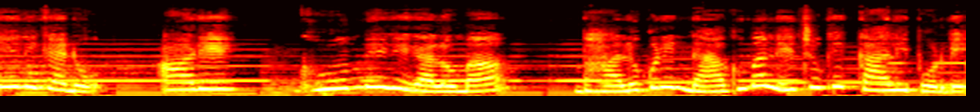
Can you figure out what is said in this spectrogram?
এক্ষুনি উঠে এলি কেন? আরে ঘুম ভেঙে গেল মা। ভালো করে না ঘুমালে চোখে কালি পড়বে।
